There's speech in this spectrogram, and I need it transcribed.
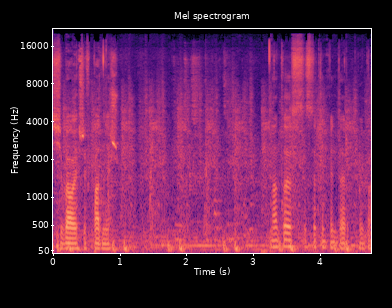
się bałeś, wpadniesz. Jeszcze bardziej w ogóle? No to jest ostatni pięter chyba.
